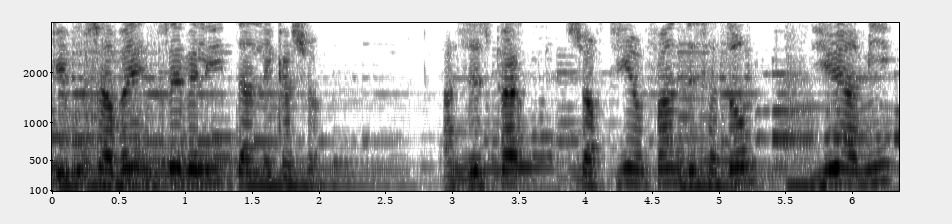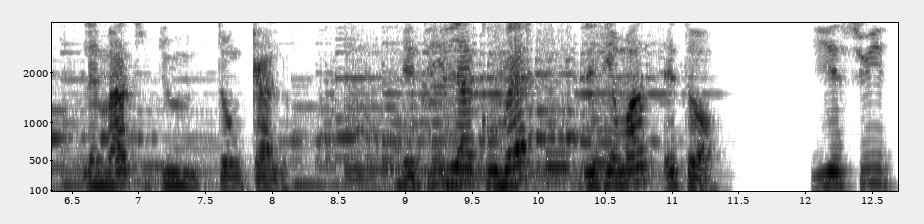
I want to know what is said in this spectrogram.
que vous avez enseveli dans le cachot. À cet expert sorti enfin de sa tombe, Dieu a mis les marques du Toncalo. Et il l'a couvert de diamants et d'or. Je suis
